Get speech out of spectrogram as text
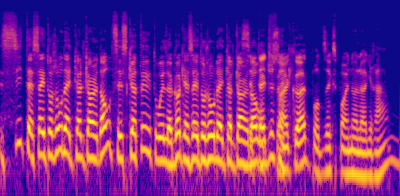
si t'essayes toujours d'être quelqu'un d'autre, c'est ce que t'es, toi, le gars qui essaie toujours d'être quelqu'un C'est d'autre. peut-être juste Fait un code pour dire que c'est pas un hologramme.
